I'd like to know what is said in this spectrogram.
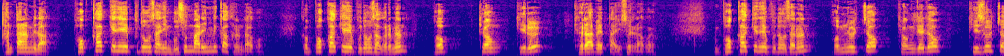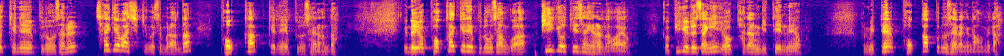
간단합니다. 복합 개념의 부동산이 무슨 말입니까? 그런다고. 그럼 복합 개념의 부동산 그러면 법, 경, 기를 결합했다 이 소리라고요. 복합 개념의 부동산은 법률적, 경제적, 기술적 개념의 부동산을 체계화시킨 것을 말한다. 복합 개념의 부동산이라고 한다. 근데 이 복합 개념의 부동산과 비교 대상이 하나 나와요. 그 비교 대상이 이 파장 밑에 있네요. 그 밑에 복합 부동산이라는 게 나옵니다.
